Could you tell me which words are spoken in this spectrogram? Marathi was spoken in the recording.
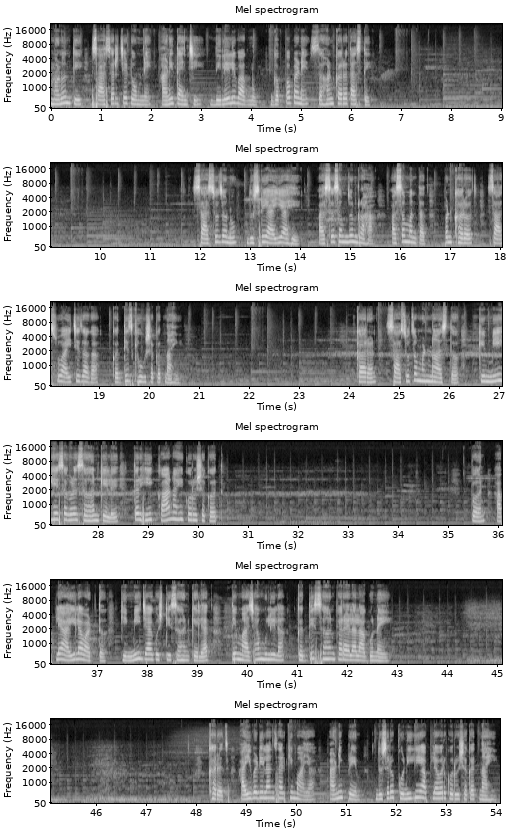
म्हणून ती सासरचे टोमणे आणि त्यांची दिलेली वागणूक गप्पपणे सहन करत असते. सासू जणू दुसरी आई आहे. असं समजून राहा असं म्हणतात पण खरंच सासू आईची जागा कधीच घेऊ शकत नाही. कारण सासूचं म्हणणं असतं की मी हे सगळं सहन केलंय तर ही का नाही करू शकत? पण आपल्या आईला वाटतं की मी ज्या गोष्टी सहन केल्यात ते माझ्या मुलीला कधीच सहन करायला लागू नये. खरंच आईवडिलांसारखी माया आणि प्रेम दुसरं कोणीही आपल्यावर करू शकत नाही.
